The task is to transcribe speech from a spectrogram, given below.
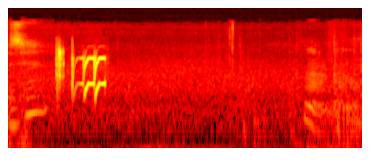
Is it? I don't know.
